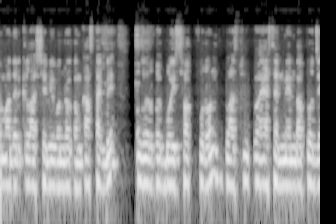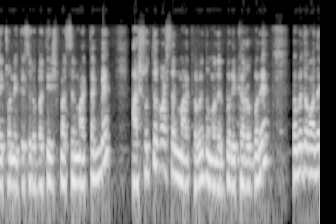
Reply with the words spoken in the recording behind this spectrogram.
তোমাদের ক্লাসে বিভিন্ন রকম কাজ থাকবে। ওগুলোর উপর বই শখ পূরণ প্লাস অ্যাসাইনমেন্ট বা প্রজেক্ট অনেক কিছুর উপর তিরিশ পার্সেন্ট মার্ক থাকবে আর সত্তর পার্সেন্ট মার্ক হবে তোমাদের পরীক্ষার উপরে। তবে তোমাদের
